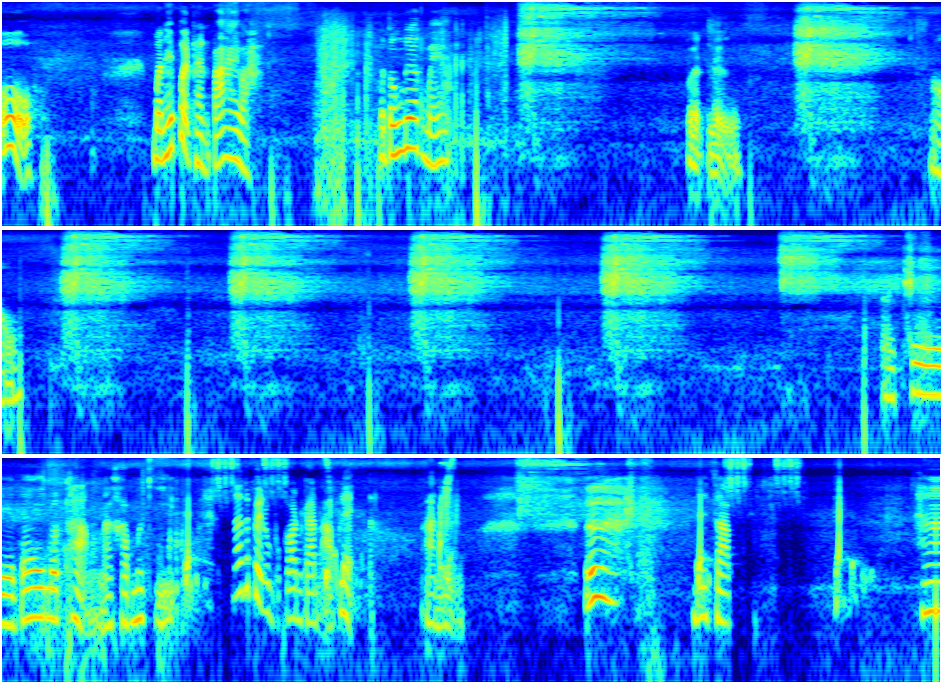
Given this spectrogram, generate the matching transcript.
โอ้มือนให้เปิดแผ่นป้ายวะเราต้องเลือกไหมอะเปิดหนึ่งเอาโอเค ได้รถถังนะครับเมื่อกี้ น่าจะเป็นอุปกรณ์การอัพแหละ อ่าหนึ่งเออได้ซับห้า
